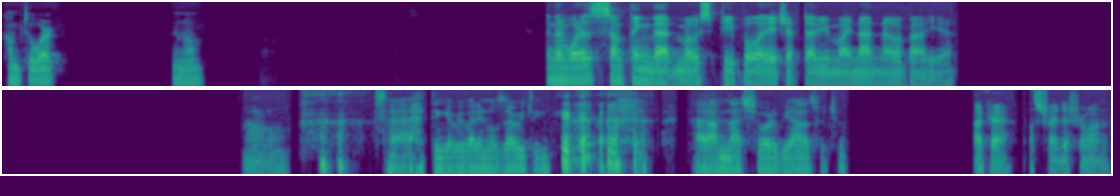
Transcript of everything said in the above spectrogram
come to work. You know, And then what is something that most people at HFW might not know about you? I don't know. I think everybody knows everything. I'm not sure to be honest with you. okay, let's try a different one.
